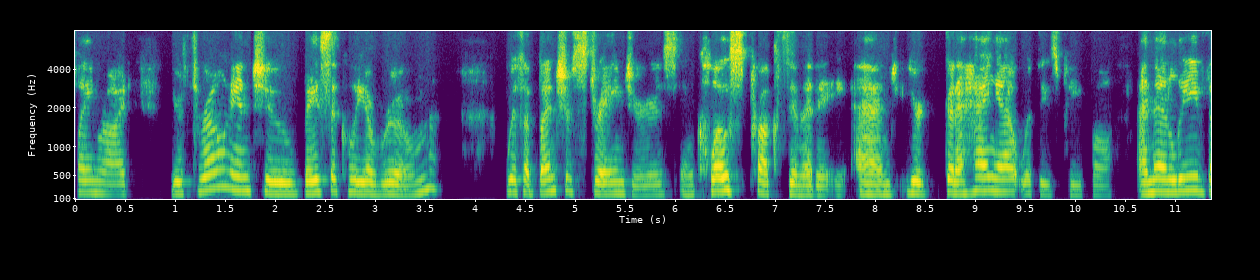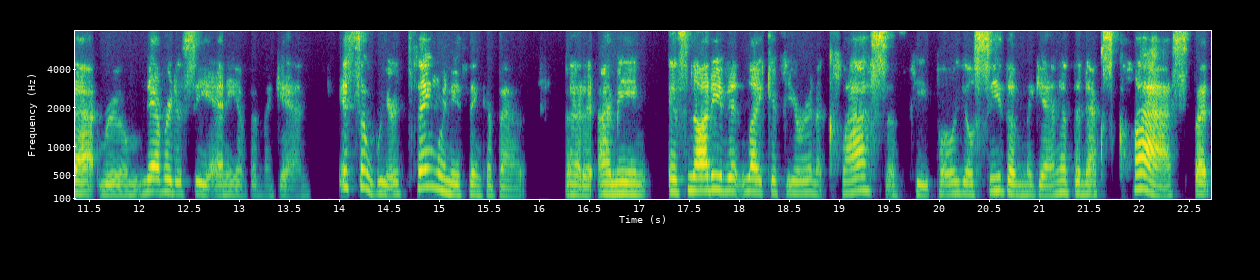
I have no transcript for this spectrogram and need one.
plane ride you're thrown into basically a room with a bunch of strangers in close proximity and you're going to hang out with these people and then leave that room never to see any of them again. It's a weird thing when you think about it i mean it's not even like if you're in a class of people you'll see them again at the next class but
